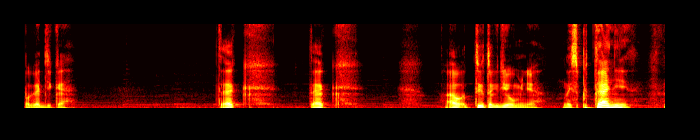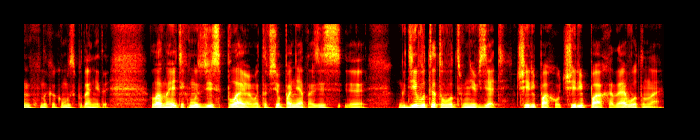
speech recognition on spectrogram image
Погоди-ка. Так, так. А ты-то где у меня? На испытании? На каком испытании-то? Ладно, этих мы здесь плавим, это все понятно. Здесь... Э, где вот эту вот мне взять? Черепаху. Черепаха, да, вот она.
